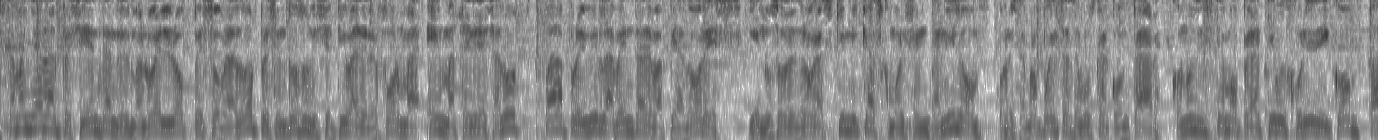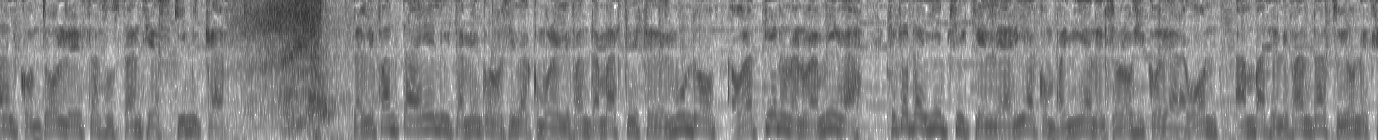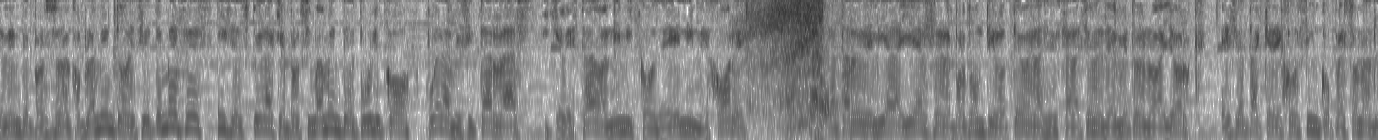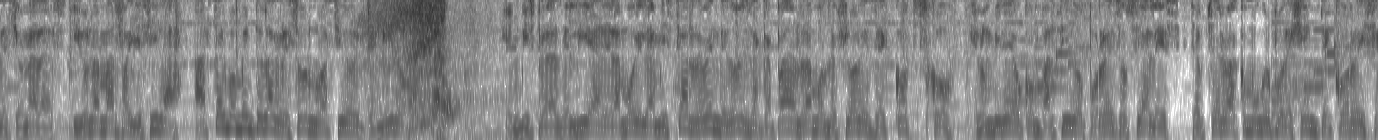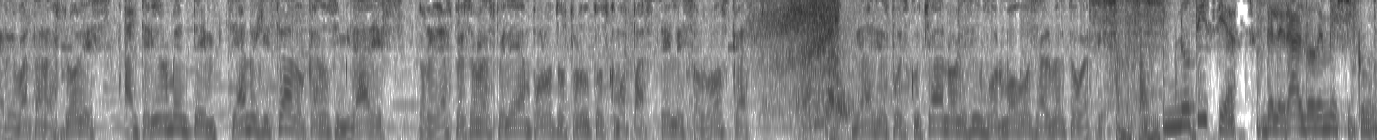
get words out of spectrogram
Esta mañana el presidente Andrés Manuel López Obrador presentó su iniciativa de reforma en materia de salud para prohibir la venta de vapeadores y el uso de drogas químicas como el fentanilo. Con esta propuesta se busca contar con un sistema operativo y jurídico para el control de estas sustancias químicas. La elefanta Eli, también conocida como la elefanta más triste del mundo, ahora tiene una nueva amiga. Se trata de Gypsy, quien le haría compañía en el zoológico de Aragón. Ambas elefantas tuvieron un excelente proceso de acoplamiento de siete meses y espera que próximamente el público pueda visitarlas y que el estado anímico de Eli mejore. La tarde del día de ayer se reportó un tiroteo en las instalaciones del metro de Nueva York. Ese ataque dejó cinco personas lesionadas y una más fallecida. Hasta el momento el agresor no ha sido detenido. En vísperas del Día del Amor y la Amistad, revendedores acaparan ramos de flores de Costco. En un video compartido por redes sociales, se observa cómo un grupo de gente corre y se arrebatan las flores. Anteriormente, se han registrado casos similares, donde las personas pelean por otros productos como pasteles o roscas. Gracias por escucharnos, les informó José Alberto García. Noticias del Heraldo de México.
